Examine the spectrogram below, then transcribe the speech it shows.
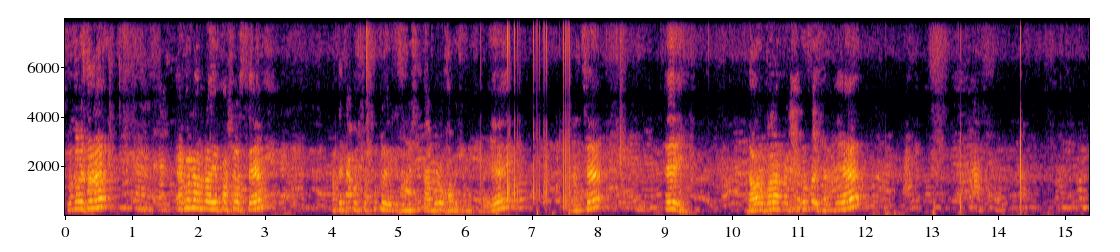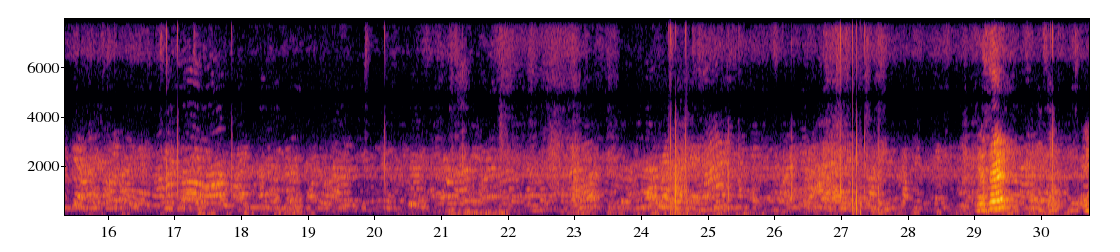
সুন্দর হয়েছে না এখন আমরা এই পাশে সেম আমাদের কাগজটা ছোট হয়ে গেছে বেশি তারপরেও হবে সমস্যা এই হচ্ছে, এই, দেওয়ার পরে আমরা কি করব? এখান দিয়ে ঠিক আছে?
